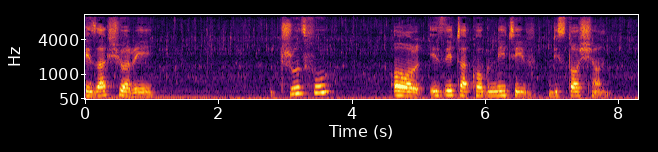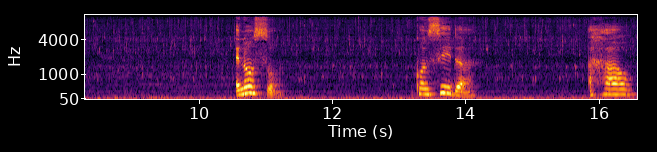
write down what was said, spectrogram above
is actually truthful or is it a cognitive distortion? And also, consider how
